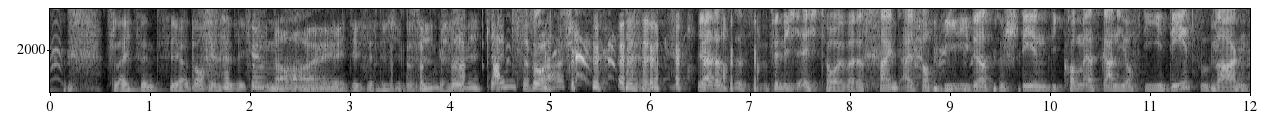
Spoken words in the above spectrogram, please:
vielleicht sind sie ja doch intelligent. Nein, sie sind nicht intelligent. Intelligente Absurd. Ja, das ist, finde ich echt toll, weil das zeigt einfach, wie die dazu stehen. Die kommen erst gar nicht auf die Idee zu sagen,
